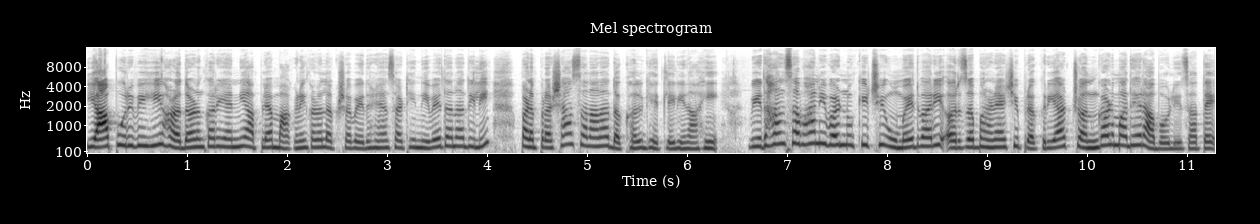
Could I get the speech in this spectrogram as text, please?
यापूर्वीही हळदणकर यांनी आपल्या मागणीकडे लक्ष वेधण्यासाठी निवेदनं दिली पण प्रशासनानं दखल घेतलेली नाही. विधानसभा निवडणुकीची उमेदवारी अर्ज भरण्याची प्रक्रिया चंदगडमध्ये राबवली जाते.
